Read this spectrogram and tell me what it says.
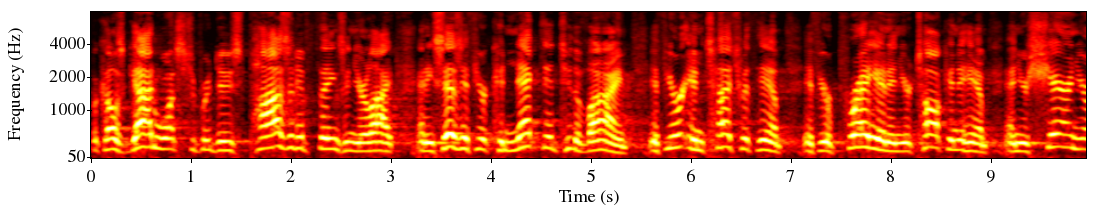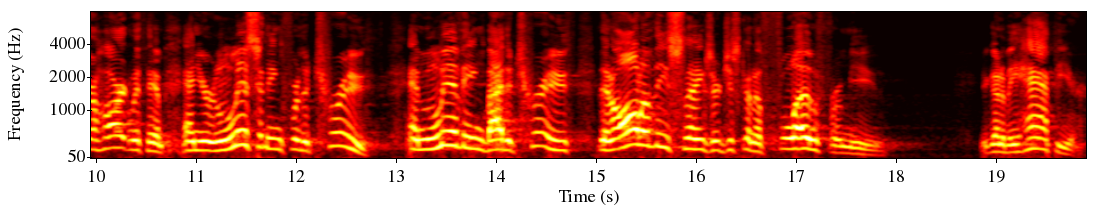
because God wants to produce positive things in your life. And He says if you're connected to the vine, if you're in touch with Him, if you're praying and you're talking to Him and you're sharing your heart with Him and you're listening for the truth and living by the truth, then all of these things are just going to flow from you. You're going to be happier.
